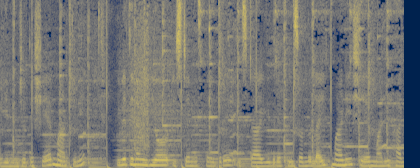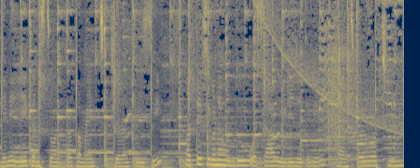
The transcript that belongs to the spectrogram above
ಆಗಿ ನಿಮ್ಮ ಜೊತೆ ಶೇರ್ ಮಾಡ್ತೀನಿ. ಇವತ್ತಿನ ವಿಡಿಯೋ ಇಷ್ಟೇನೆ ಸ್ನೇಹಿತರೆ, ಇಷ್ಟ ಆಗಿದ್ದರೆ ಪ್ಲೀಸ್ ಒಂದು ಲೈಕ್ ಮಾಡಿ ಶೇರ್ ಮಾಡಿ. ಹಾಗೆಯೇ ಹೇಗೆ ಅನಿಸ್ತು ಅಂತ ಕಮೆಂಟ್ ಸೆಕ್ಷನಲ್ಲಿ ಮತ್ತೆ ಸಿಗೋಣ ಒಂದು ಹೊಸ ವಿಡಿಯೋ ಜೊತೆಗೆ. ಥ್ಯಾಂಕ್ಸ್ ಫಾರ್ ವಾಚಿಂಗ್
